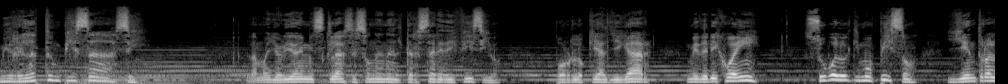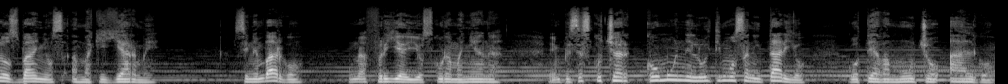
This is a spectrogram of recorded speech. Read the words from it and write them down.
Mi relato empieza así. La mayoría de mis clases son en el tercer edificio, por lo que al llegar me dirijo ahí, subo al último piso y entro a los baños a maquillarme. Sin embargo, una fría y oscura mañana, empecé a escuchar cómo en el último sanitario goteaba mucho algo.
